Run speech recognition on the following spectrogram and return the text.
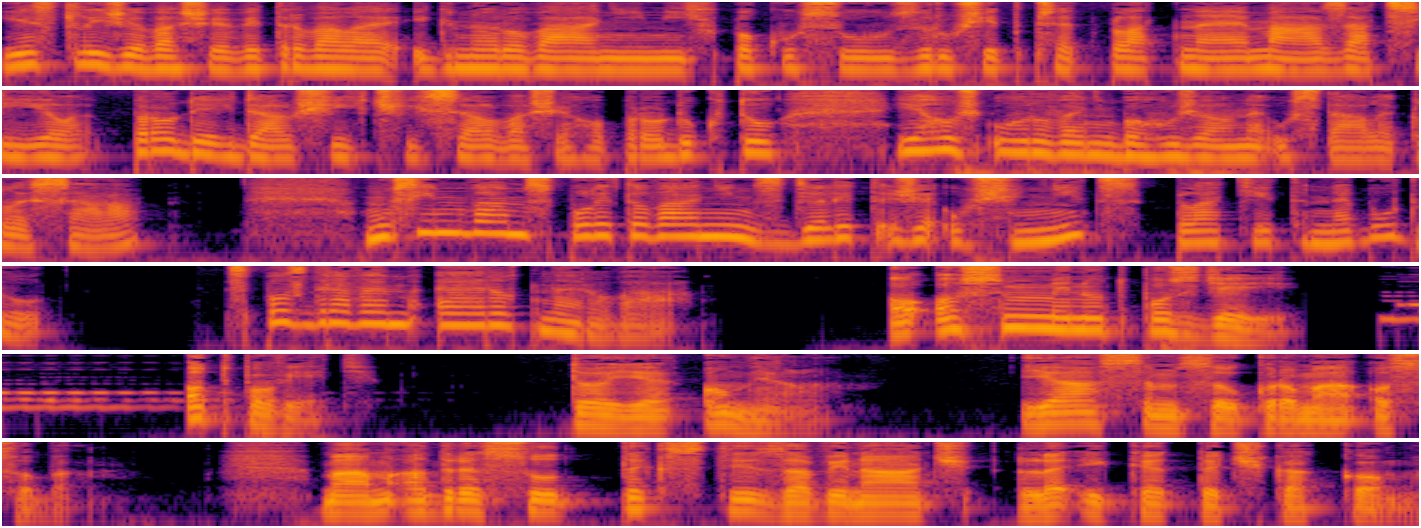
Jestliže vaše vytrvalé ignorování mých pokusů zrušit předplatné má za cíl prodej dalších čísel vašeho produktu, jehož úroveň bohužel neustále klesá, musím vám s politováním sdělit, že už nic platit nebudu. S pozdravem E. Rotnerová. O 8 minut později. Odpověď. To je omyl. Já jsem soukromá osoba. Mám adresu texty zavináč leike.com.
